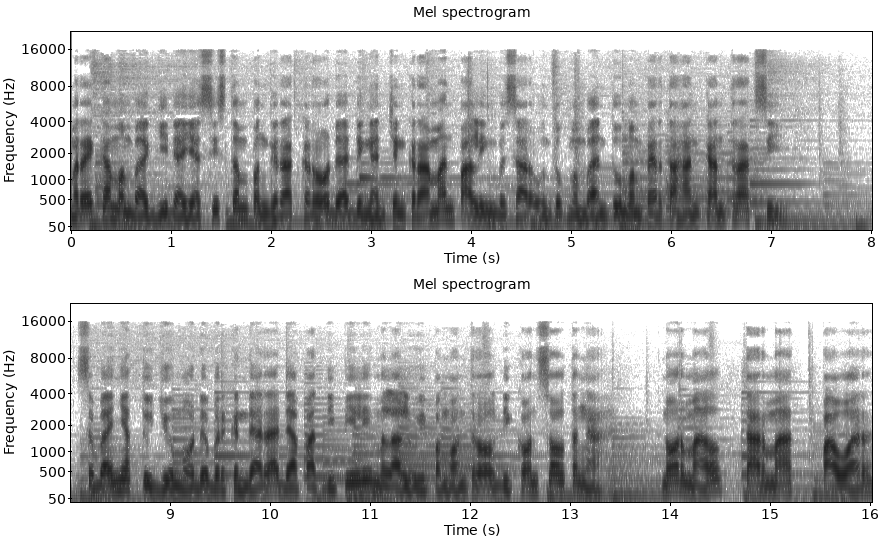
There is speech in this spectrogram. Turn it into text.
mereka membagi daya sistem penggerak ke roda dengan cengkeraman paling besar untuk membantu mempertahankan traksi. Sebanyak tujuh mode berkendara dapat dipilih melalui pengontrol di konsol tengah. Normal, Tarmac, Power,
